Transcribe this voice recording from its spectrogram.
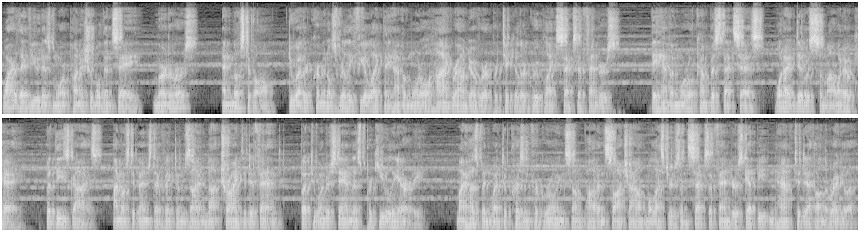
why are they viewed as more punishable than say, murderers? And most of all, do other criminals really feel like they have a moral high ground over a particular group like sex offenders? They have a moral compass that says, what I did was somewhat okay. But these guys, I must avenge their victims I am not trying to defend, but to understand this peculiarity. My husband went to prison for growing some pot and saw child molesters and sex offenders get beaten half to death on the regular.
